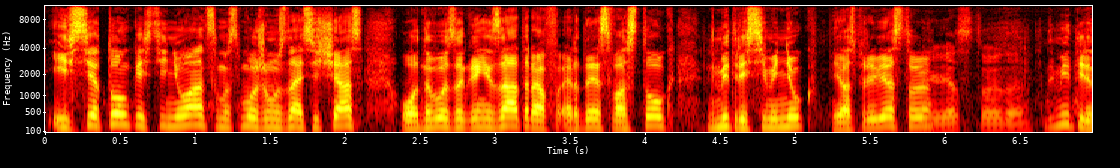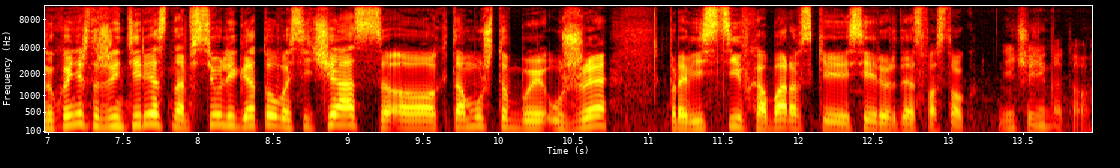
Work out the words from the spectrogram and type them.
И все тонкости и нюансы мы сможем узнать сейчас у одного из организаторов РДС «Восток» Дмитрий Семенюк. Я вас приветствую. Приветствую, да. Дмитрий, ну, конечно же, интересно, все ли готово сейчас э, к тому, что чтобы уже провести в Хабаровске серию РДС «Восток»? Ничего не готово.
